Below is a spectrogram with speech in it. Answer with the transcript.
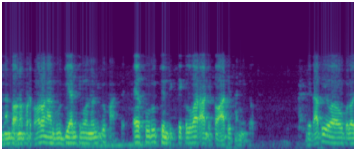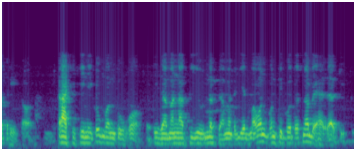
Nentokno perkara nganggo undian sing ngono niku fasik. Eh khurujun dikse keluar ati taati sang itu. Ya, tapi wow kalau cerita tradisi niku pun tuwa. Jadi zaman Nabi Yunus zaman riyen mawon pun diputusno mbek hal gitu.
